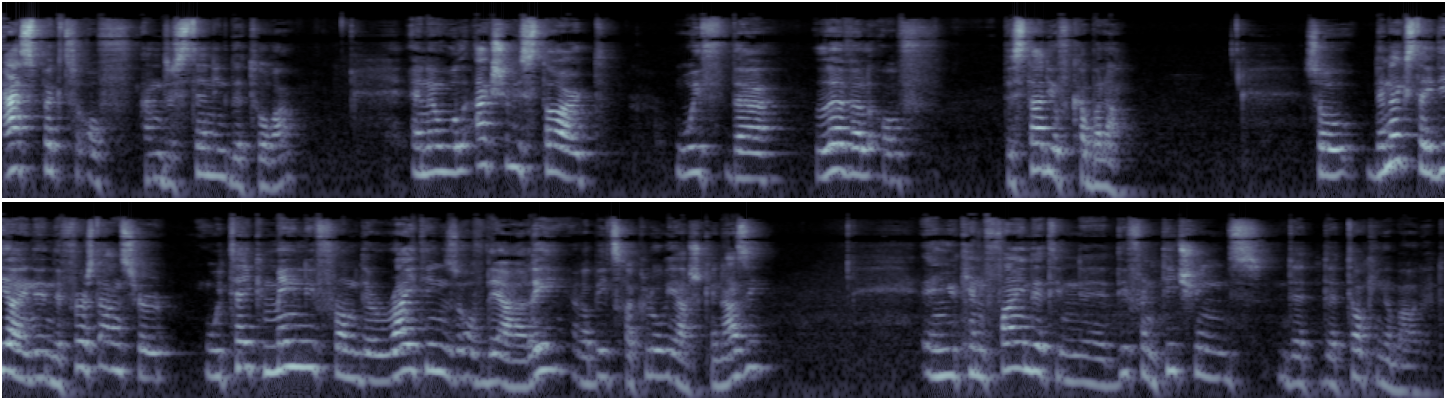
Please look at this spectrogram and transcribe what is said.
aspects of understanding the Torah. And I will actually start with the level of the study of Kabbalah. So the next idea and in the first answer we take mainly from the writings of the Ari, Rabbi Yitzchak Luria Ashkenazi, and you can find it in uh, different teachings that they're talking about it.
